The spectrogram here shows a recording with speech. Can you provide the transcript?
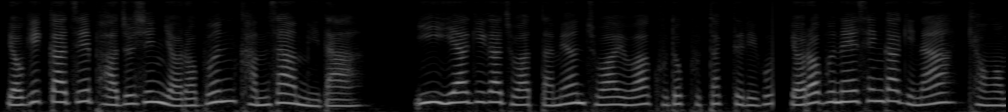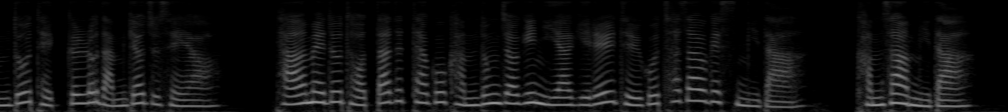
여기까지 봐주신 여러분 감사합니다. 이 이야기가 좋았다면 좋아요와 구독 부탁드리고 여러분의 생각이나 경험도 댓글로 남겨주세요. 다음에도 더 따뜻하고 감동적인 이야기를 들고 찾아오겠습니다. 감사합니다.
